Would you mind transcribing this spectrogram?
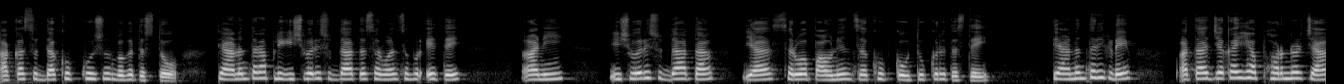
आकाशसुद्धा खूप खुश होऊन बघत असतो. त्यानंतर आपली ईश्वरीसुद्धा आता सर्वांसमोर येते आणि ईश्वरीसुद्धा आता या सर्व पाहुण्यांचं खूप कौतुक करत असते. त्यानंतर इकडे आता ज्या काही ह्या फॉरेनरच्या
